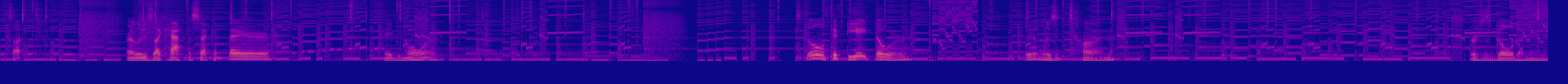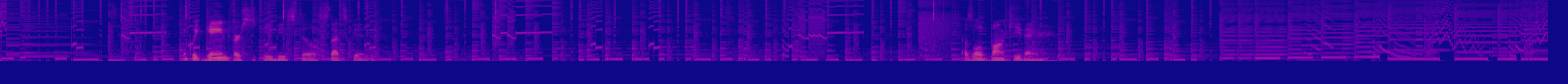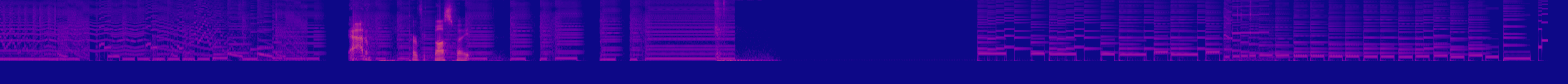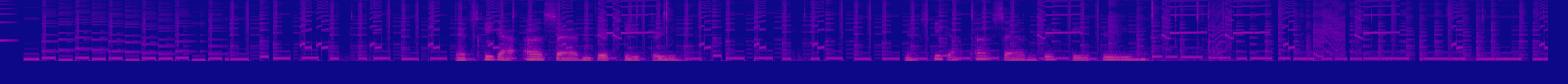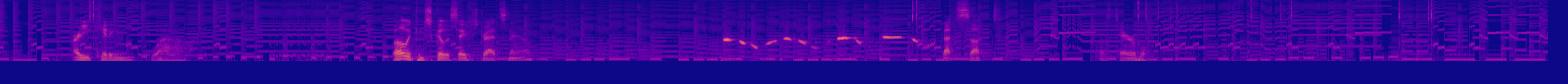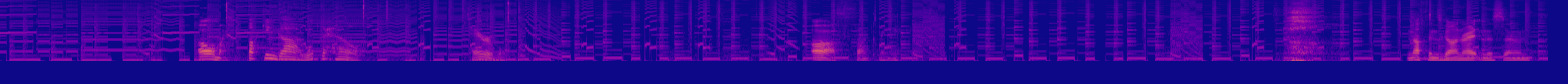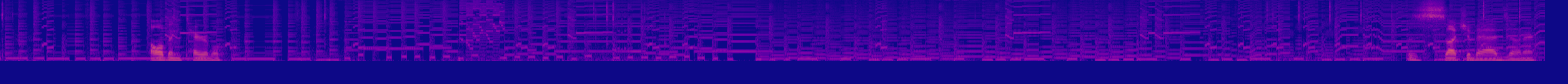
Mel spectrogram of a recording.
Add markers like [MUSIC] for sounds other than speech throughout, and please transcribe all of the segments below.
Sucked. We're gonna lose like half a second there. Maybe more. Still 58 door. We didn't lose a ton. Versus gold, I mean. I think we gained versus PB still, so that's good. That was a little bonky there. Perfect boss fight. Nipsky got a 753. Nipsky got a 753. Are you kidding me? Wow. Well, we can just go with safe strats now. That sucked. That was terrible. Oh my fucking god, what the hell? Terrible. Oh, fuck me. [SIGHS] Nothing's gone right in this zone. All been terrible. This is such a bad Zone X.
